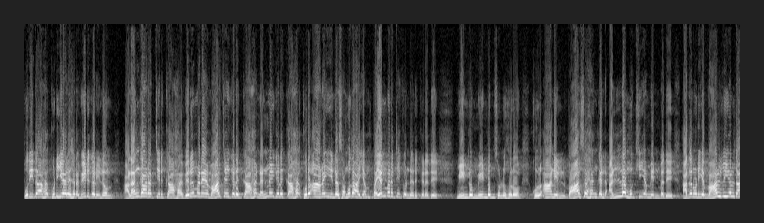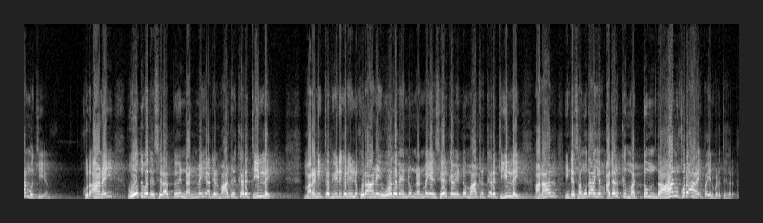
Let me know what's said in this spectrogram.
புதிதாக குடியேறுகிற வீடுகளிலும் அலங்காரத்திற்காக வெறுமனே வார்த்தைகளுக்காக நன்மைகளுக்காக குர்ஆனை இந்த சமுதாயம் பயன்படுத்தி கொண்டிருக்கிறது. மீண்டும் மீண்டும் சொல்லுகிறோம் குர்ஆனில் வாசகங்கள் அல்ல முக்கியம் என்பது அதனுடைய வாழ்வியல் தான் முக்கியம். குர்ஆனை ஓதுவது சிறப்பு நன்மை அதில் மாற்று கருத்து இல்லை. மரணித்த வீடுகளில் குரானை ஓத வேண்டும் நன்மையை சேர்க்க வேண்டும் மாற்று கருத்து இல்லை. ஆனால் இந்த சமுதாயம் அதற்கு மட்டும்தான் குரானை பயன்படுத்துகிறது.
